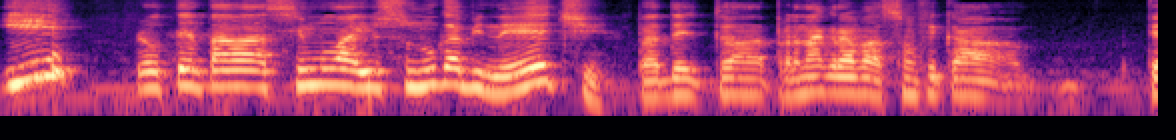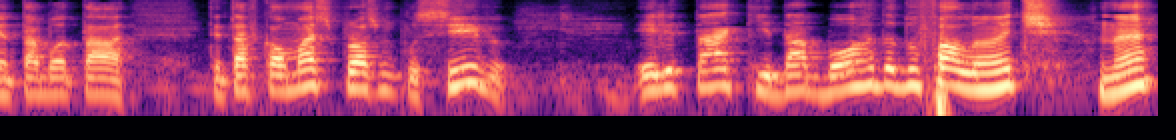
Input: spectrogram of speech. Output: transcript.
E eu tentar simular isso no gabinete, para na gravação ficar. Tentar botar. Tentar ficar o mais próximo possível. Ele tá aqui da borda do falante, né?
